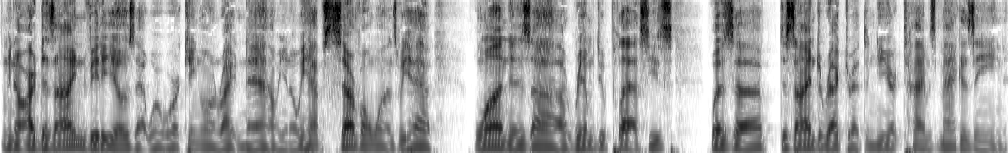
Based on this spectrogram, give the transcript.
you know, our design videos that we're working on right now. You know, we have several ones. We have one is uh, Rem Duplessis. He's was a design director at the New York Times Magazine,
